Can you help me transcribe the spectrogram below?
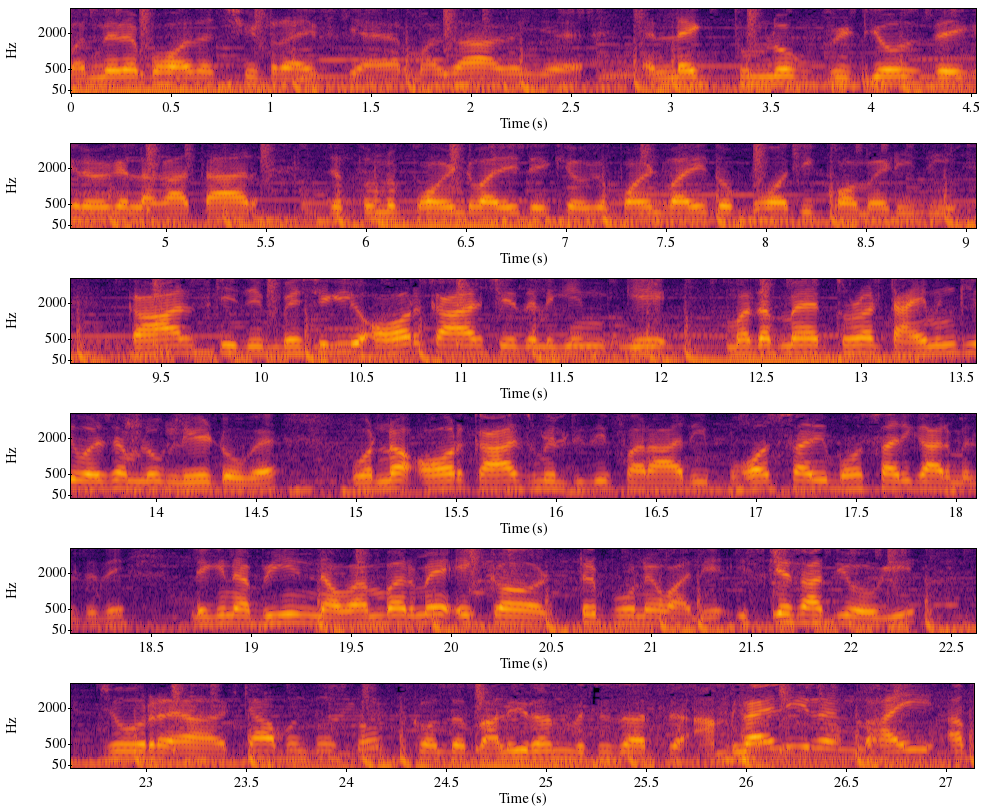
बंदे ने बहुत अच्छी ड्राइव किया यार, मज़ा आ गई है। एंड लाइक तुम लोग वीडियोस देख रहे होगे लगातार, जब तुमने पॉइंट वाली देखी होगी। पॉइंट वाली तो बहुत ही कॉमेडी थी। कार्स की थी बेसिकली और कार चाहिए थे लेकिन ये मतलब मैं थोड़ा टाइमिंग की वजह से हम लोग लेट हो गए वरना और कार्स मिलती थी फरारी बहुत सारी बहुत सारी कार मिलती थी लेकिन अभी नवंबर में एक ट्रिप होने वाली है इसके साथ ही होगी जो क्या बोलते हैं उसको? which is at Ambulance valley run भाई अब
